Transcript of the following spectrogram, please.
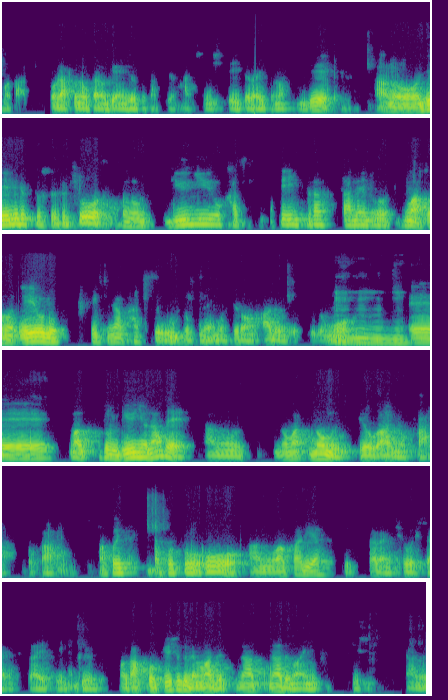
様が、この酪農家の現状とかっていうのを発信していただいてますので、あの、J ミルクとすると、その牛乳を買っていただくための、まあ、その栄養的な価値ということはもちろんあるんですけども、うんうんうんえーまあ、その牛乳をなぜあの飲む必要があるのかとか、まあ、そういったことをあの分かりやすくさらに消費者に伝えていく、まあ、学校給食でまずななぜ毎日あの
